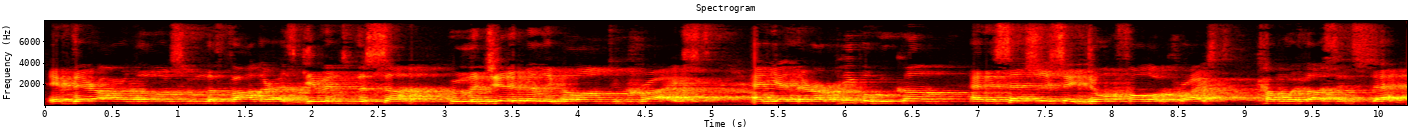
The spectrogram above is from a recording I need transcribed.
if there are those whom the Father has given to the Son who legitimately belong to Christ, and yet there are people who come and essentially say, Don't follow Christ, come with us instead,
